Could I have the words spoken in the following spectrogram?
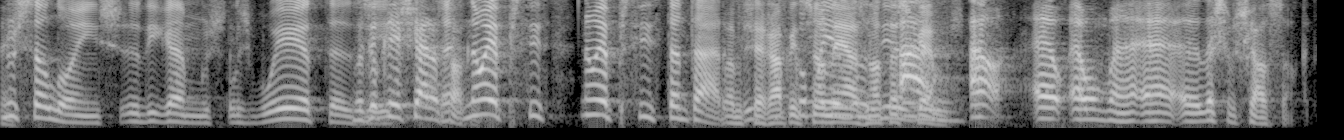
Nos salões, eh, digamos, lisboetas. Mas eu queria chegar a eh, Sócrates. Não é preciso, não é preciso tanta arte. Vamos ser rápidos, senão nem às dúzia- notas Ah, chegamos. Ah, é, é uma. é, é, Deixa-me chegar ao Sócrates.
